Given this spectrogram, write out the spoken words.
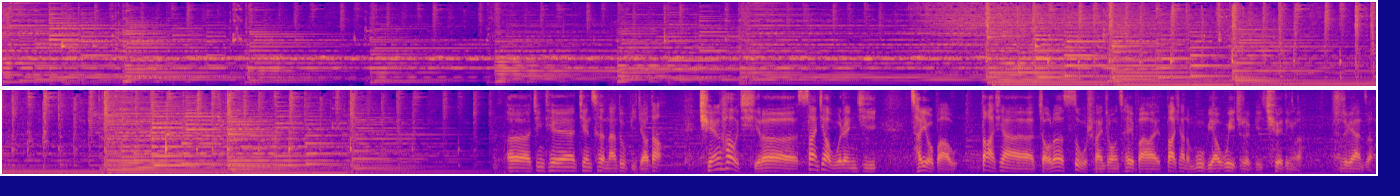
哦，今天监测难度比较大。前后起了三架无人机，才有把大象找了四五十分钟，才有把大象的目标位置给确定了，是这个样子。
